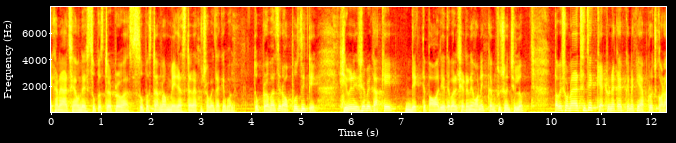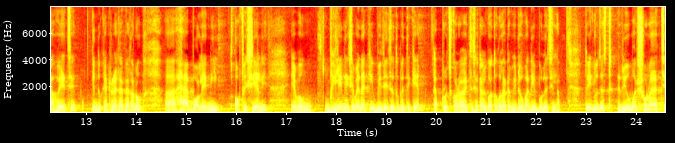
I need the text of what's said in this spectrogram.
এখানে আছে আমাদের সুপারস্টার প্রভাস সুপারস্টার নাম মেগাস্টার এখন সবাই তাকে বলে। তো প্রভাসের অপোজিটে হিরোইন হিসেবে কাকে দেখতে পাওয়া যেতে পারে সেটা নিয়ে অনেক কনফিউশন ছিল। তবে শোনা যাচ্ছে যে ক্যাটরিনা কাইফকে নাকি অ্যাপ্রোচ করা হয়েছে, কিন্তু ক্যাটরিনা কাইফ এখনও হ্যাঁ বলেনি অফিসিয়ালি এবং ভিলেন হিসেবে নাকি বিজয় সেতুপতিকে অ্যাপ্রোচ করা হয়েছে, সেটা আমি গতকাল একটা ভিডিও বানিয়ে বলেছিলাম। তো এগুলো জাস্ট রিউমার শোনা যাচ্ছে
